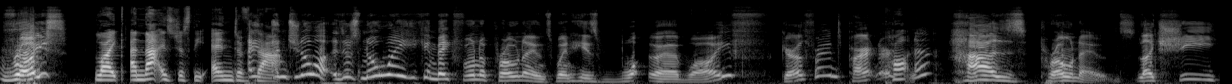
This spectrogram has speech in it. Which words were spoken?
Right? Like, and that is just the end of that. and do you know what? There's no way he can make fun of pronouns when his uh, wife, girlfriend, partner Partner? has pronouns. Like she.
